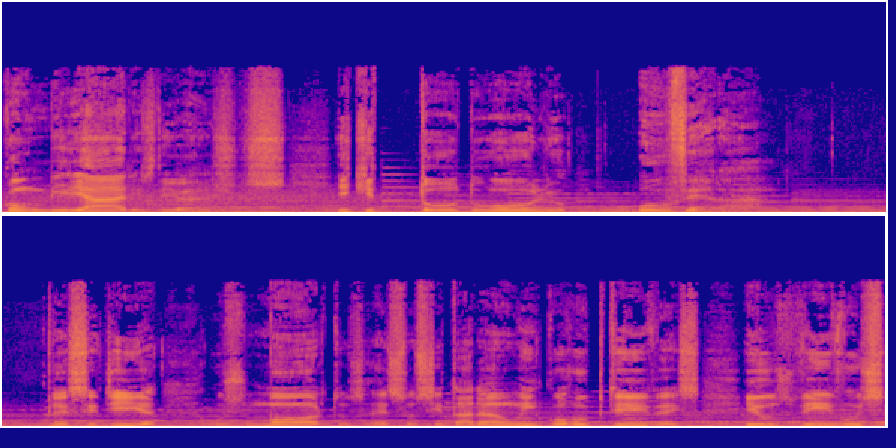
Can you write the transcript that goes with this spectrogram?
com milhares de anjos, e que todo olho o verá. Nesse dia, os mortos ressuscitarão incorruptíveis e os vivos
